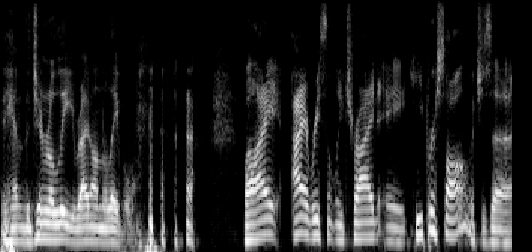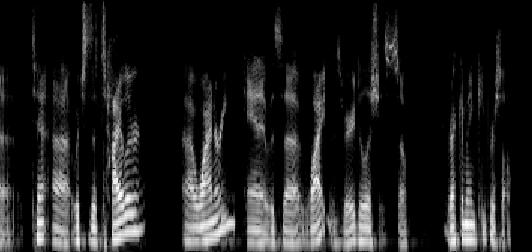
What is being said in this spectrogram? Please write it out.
they have the General Lee right on the label. well, I I recently tried a Kiepersol, which is a uh, which is a Tyler uh, winery, and it was uh, white. It was very delicious. So, recommend Kiepersol.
